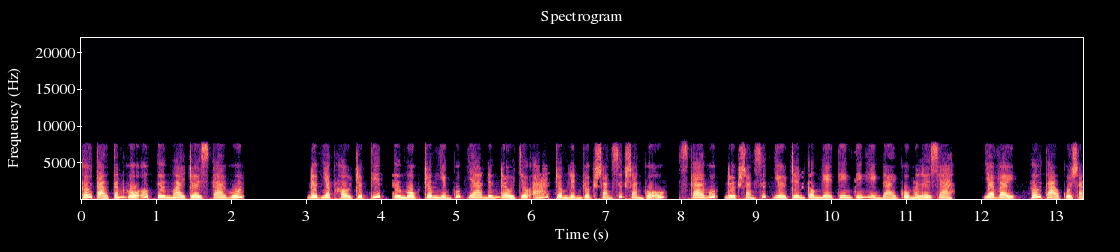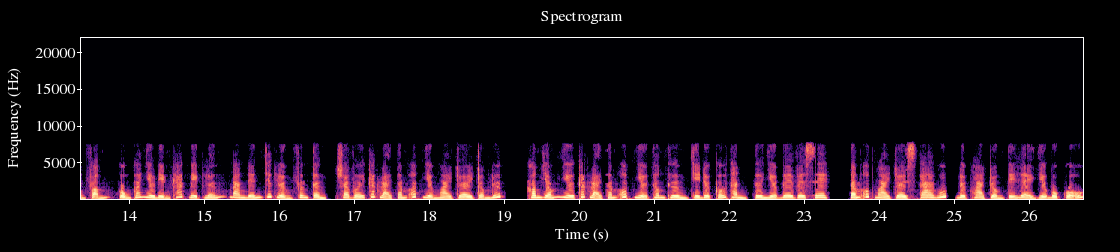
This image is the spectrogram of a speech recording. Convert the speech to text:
Cấu tạo tấm gỗ ốp tường ngoài trời Skywood được nhập khẩu trực tiếp từ một trong những quốc gia đứng đầu châu Á trong lĩnh vực sản xuất sàn gỗ. Skywood được sản xuất dựa trên công nghệ tiên tiến hiện đại của Malaysia. Do vậy, cấu tạo của sản phẩm cũng có nhiều điểm khác biệt lớn mang đến chất lượng phân tầng so với các loại tấm ốp nhựa ngoài trời trong nước. Không giống như các loại tấm ốp nhựa thông thường chỉ được cấu thành từ nhựa PVC, tấm ốp ngoài trời Skywood được hòa trộn tỷ lệ giữa bột gỗ,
